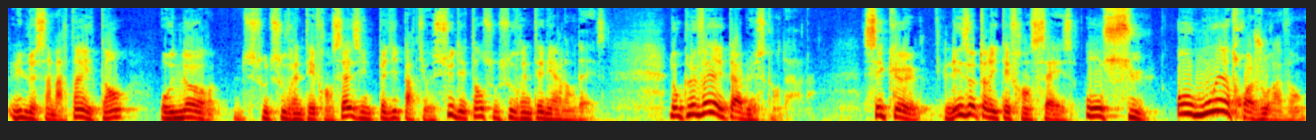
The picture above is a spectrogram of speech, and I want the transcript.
l'île de Saint-Martin étant au nord sous souveraineté française une petite partie au sud étant sous souveraineté néerlandaise. Donc le véritable scandale, c'est que les autorités françaises ont su au moins trois jours avant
